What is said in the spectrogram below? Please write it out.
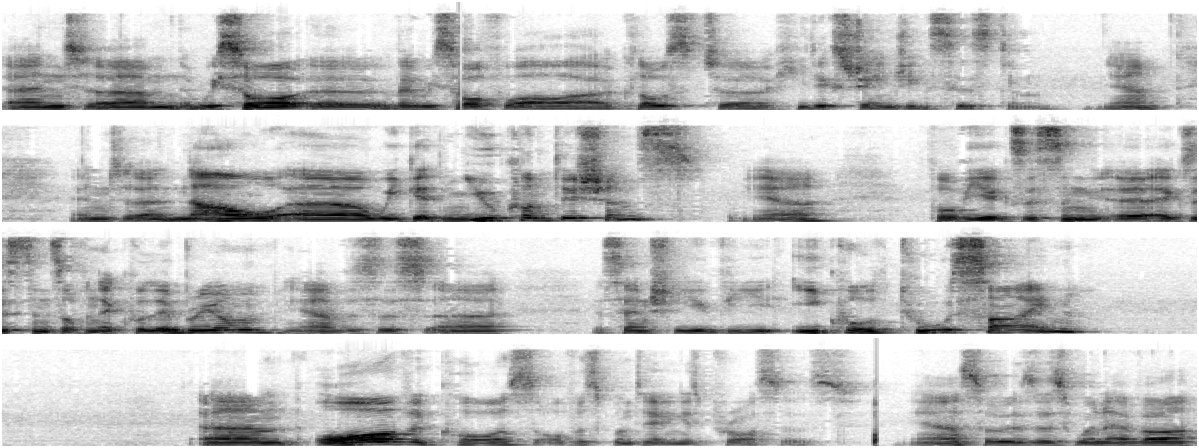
and um, we saw uh, that we saw for our closed uh, heat exchanging system. Yeah, and now we get new conditions. Yeah, for the existing uh, existence of an equilibrium. Yeah, this is uh, essentially the equal to sign um, or the cause of a spontaneous process. Yeah, so this is whenever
